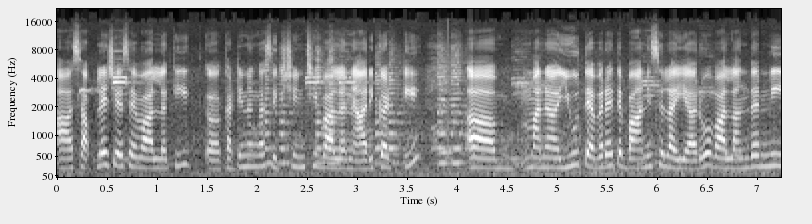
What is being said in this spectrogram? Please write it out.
ఆ సప్లై చేసే వాళ్ళకి కఠినంగా శిక్షించి వాళ్ళని అరికట్టి మన యూత్ ఎవరైతే బానిసలు అయ్యారో వాళ్ళందరినీ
